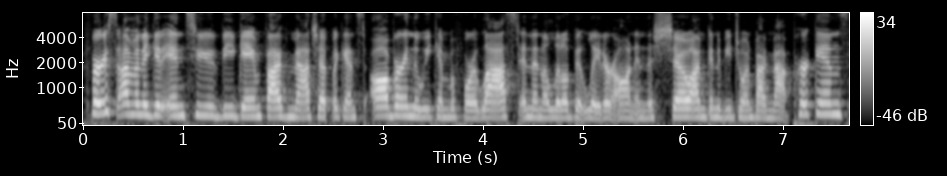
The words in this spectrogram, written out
First, I'm going to get into the game five matchup against Auburn the weekend before last, and then a little bit later on in the show, I'm going to be joined by Matt Perkins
